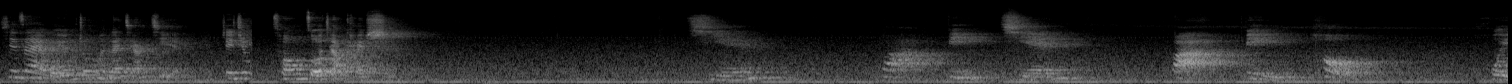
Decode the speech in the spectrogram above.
现在我用中文来讲解这句，从左脚开始，前画并前，画并后，回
